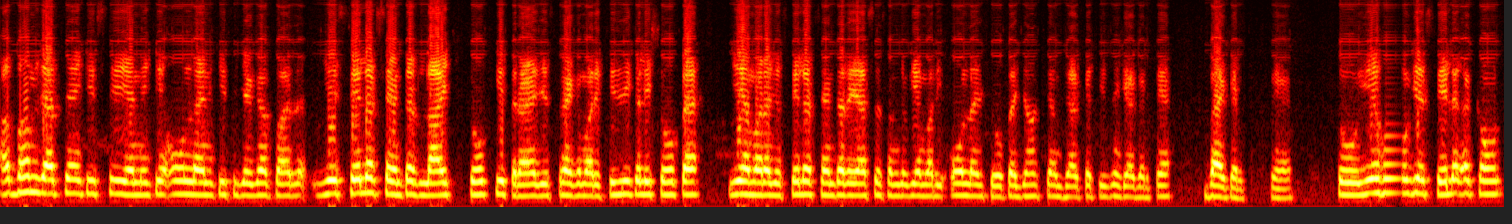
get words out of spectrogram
अब हम जाते हैं किसी यानी कि ऑनलाइन किसी जगह पर। ये सेलर सेंटर लाइक शॉप की तरह है, जिस तरह की हमारी फिजिकली शॉप है, ये हमारा जो सेलर सेंटर है, ऐसे समझो कि हमारी ऑनलाइन शॉप है, जहाँ से हम जाकर चीज़ें क्या करते हैं बाय करते हैं। तो ये हो गया सेलर अकाउंट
